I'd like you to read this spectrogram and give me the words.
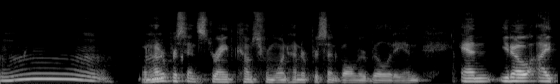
Mm. 100% strength comes from 100% vulnerability and and you know i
